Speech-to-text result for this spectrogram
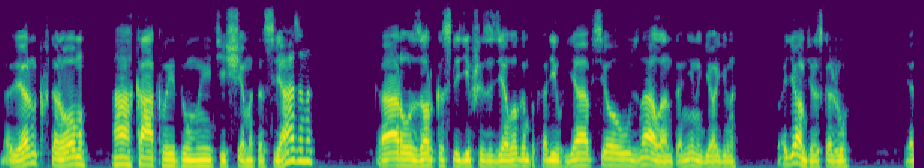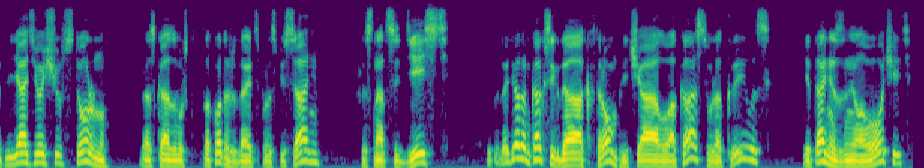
«Наверное, к второму». «А как вы думаете, с чем это связано?» Карл, зорко следивший за диалогом, подходил. «Я все узнал, Антонина Георгиевна. Пойдемте, расскажу» и, отведя тещу в сторону, рассказывал, что плакот ожидается по расписанию, 16.10, и подойдет он, как всегда, к второму причалу, а касса уже открылась, и Таня заняла очередь,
